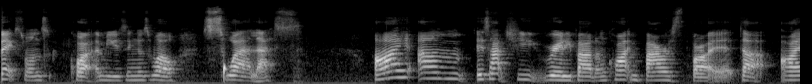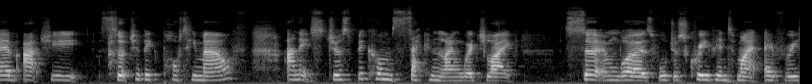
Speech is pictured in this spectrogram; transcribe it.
Next one's quite amusing as well. Swear less. I am, it's actually really bad. I'm quite embarrassed by it that I am actually such a big potty mouth and it's just become second language. Like certain words will just creep into my every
